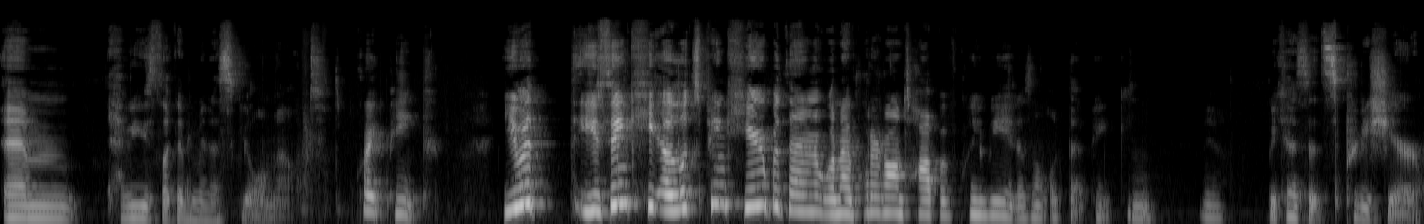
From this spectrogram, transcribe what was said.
am have you used like a minuscule amount. Quite pink. You would you think he, it looks pink here, but then when I put it on top of Queen Bee, it doesn't look that pink. Mm, yeah. Because it's pretty sheer.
